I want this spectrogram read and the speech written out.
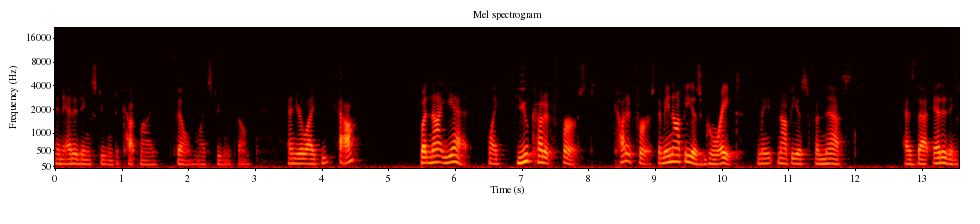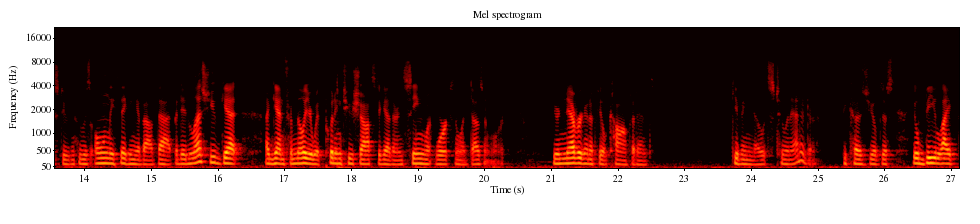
an editing student to cut my film, my student film. And you're like, yeah, but not yet. Like, you cut it first. Cut it first. It may not be as great, it may not be as finessed as that editing student who is only thinking about that. But unless you get, again, familiar with putting two shots together and seeing what works and what doesn't work, you're never going to feel confident giving notes to an editor because you'll just you'll be like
